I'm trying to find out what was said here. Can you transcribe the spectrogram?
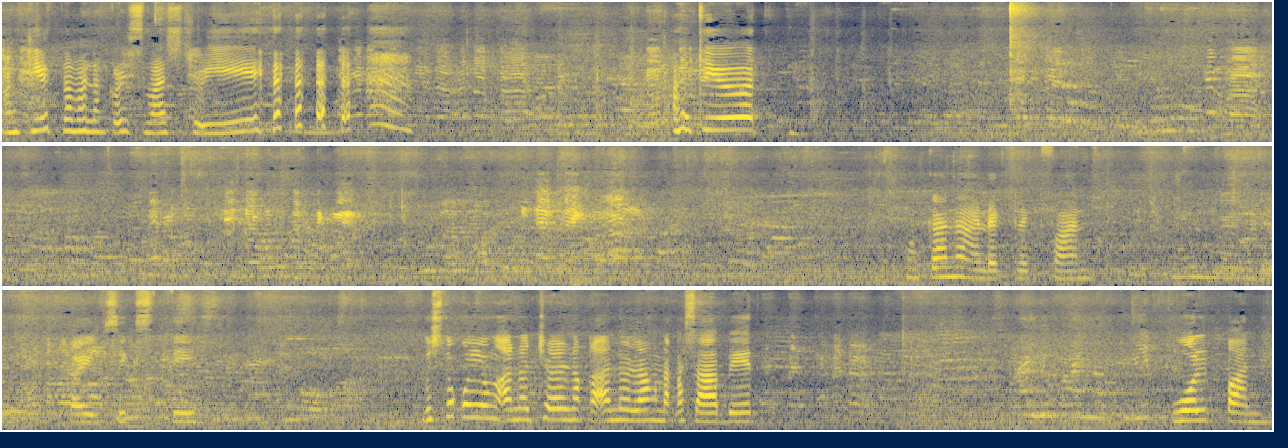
Ang cute naman ng Christmas tree. Ang cute. Magkano ang electric fan? 560. Gusto ko yung ano chair naka ano lang nakasabit. Wall fan.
